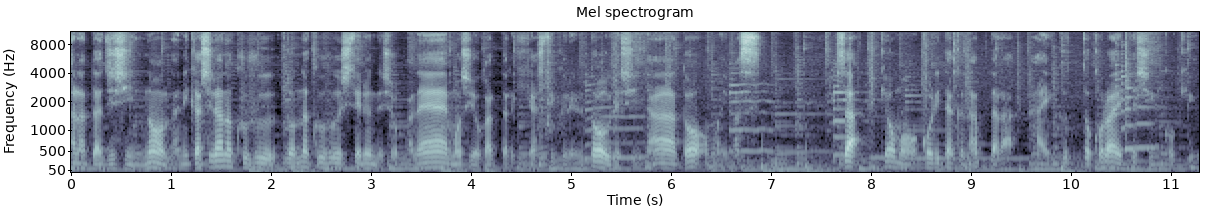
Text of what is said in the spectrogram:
あなた自身の何かしらの工夫、どんな工夫してるんでしょうかね。もしよかったら聞かせてくれると嬉しいなと思います。さあ、今日も怒りたくなったら、はい、ぐっとこらえて深呼吸。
